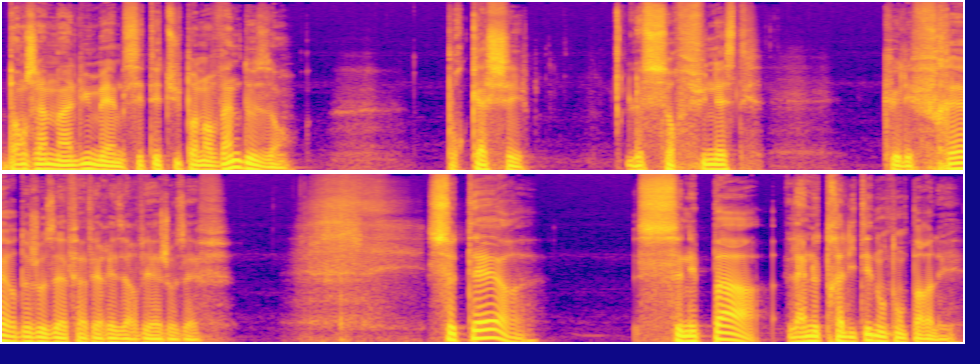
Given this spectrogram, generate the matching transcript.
Benjamin lui-même s'était tu pendant 22 ans pour cacher le sort funeste que les frères de Joseph avaient réservé à Joseph. Se taire, ce n'est pas la neutralité dont on parlait.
